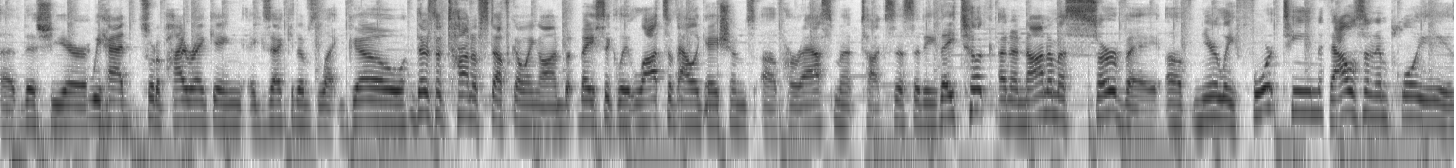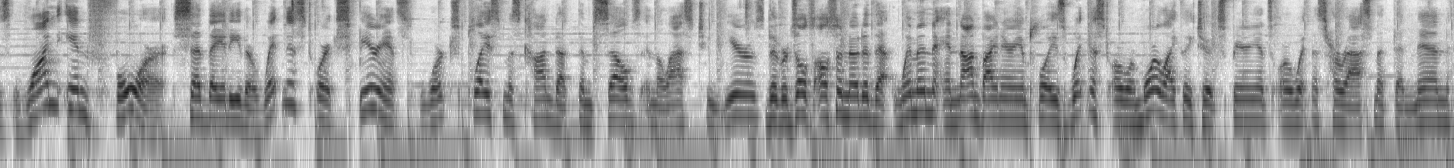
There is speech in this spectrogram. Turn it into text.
uh, this year. We had sort of high ranking executives let go. There's a ton of stuff going on, but basically lots of allegations of harassment, toxicity. They took an anonymous survey of nearly 14,000 employees. One in four said they had either witnessed or experienced workplace misconduct themselves in the last two years. The results also noted that women and non binary employees witnessed or were more likely to experience or witness harassment than men.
